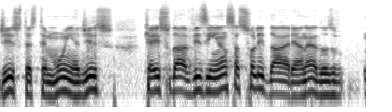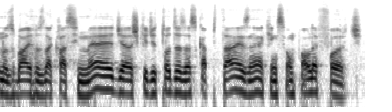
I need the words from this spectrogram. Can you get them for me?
disso, testemunha disso, que é isso da vizinhança solidária, né, dos, nos bairros da classe média, acho que de todas as capitais, né, aqui em São Paulo é forte.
